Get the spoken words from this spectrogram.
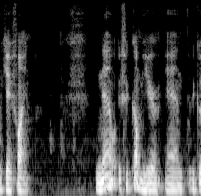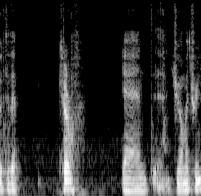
okay fine. Now if we come here and we go to the curve and uh, geometry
